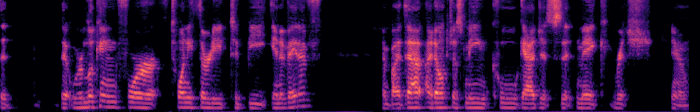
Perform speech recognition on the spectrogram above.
that that we're looking for 2030 to be innovative. And by that, I don't just mean cool gadgets that make rich, you know,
